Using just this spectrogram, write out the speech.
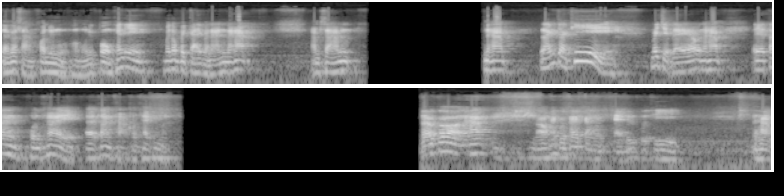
แล้วก็สามข้อนิ้วมือของนิ้วโป้งแค่นี้เองไม่ต้องไปไกลกว่านั้นนะครับ ทำซ้ำนะครับ หลังจากที่ไม่เจ็บแล้วนะครับเราจะตั้งคนไข้ตั้งขาคนไข้ขึ้นมา แล้วก็นะครับ เราให้คนไข้กางแขนด้วยตัวทีนะครับ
